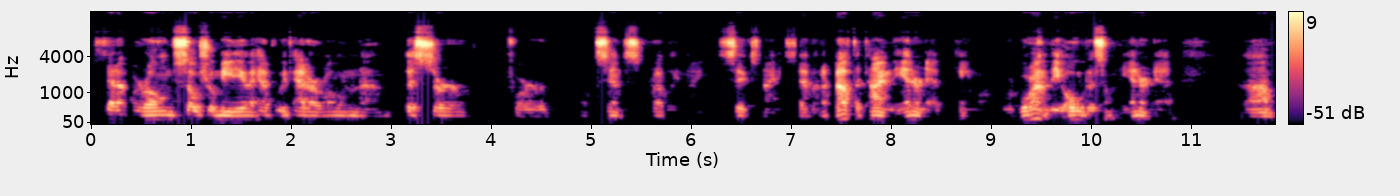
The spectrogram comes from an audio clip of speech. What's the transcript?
set up our own social media. We have, we've had our own um, list serve for since probably 96, 97, about the time the internet came on board. We're one of the oldest on the internet. Um,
